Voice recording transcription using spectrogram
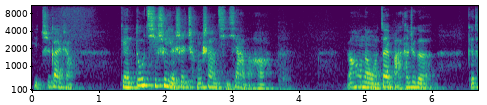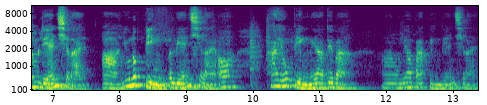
给枝干上点都，其实也是承上启下的哈。然后呢，我们再把它这个给它们连起来啊，用那柄连起来啊，它还有柄的呀，对吧？啊，我们要把柄连起来，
